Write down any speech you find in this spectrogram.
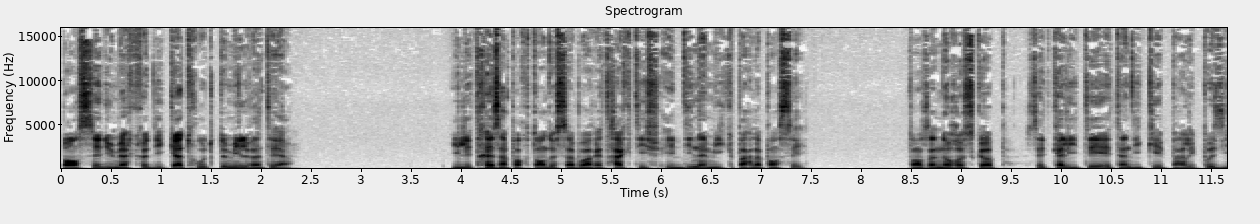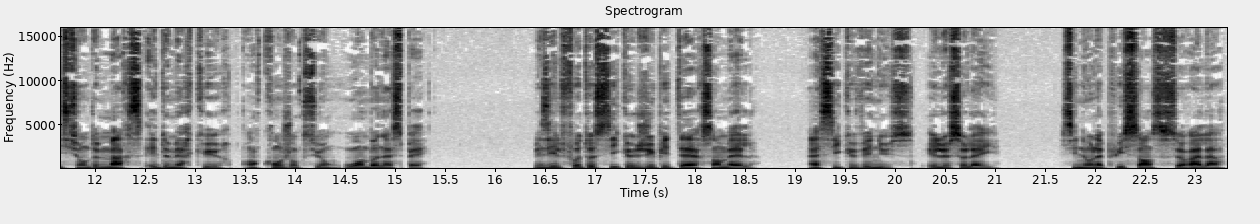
Pensée du mercredi 4 août 2021. Il est très important de savoir être actif et dynamique par la pensée. Dans un horoscope, cette qualité est indiquée par les positions de Mars et de Mercure en conjonction ou en bon aspect. Mais il faut aussi que Jupiter s'en mêle, ainsi que Vénus et le Soleil. Sinon la puissance sera là,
